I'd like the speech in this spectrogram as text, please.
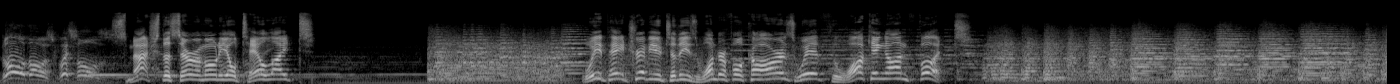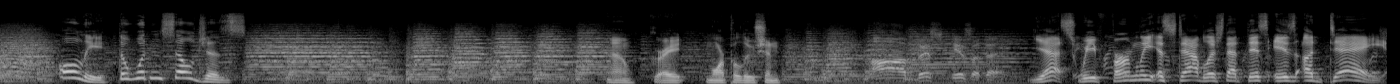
Blow those whistles. Smash the ceremonial taillight. We pay tribute to these wonderful cars with Walking on Foot. The wooden soldiers. Oh, great. More pollution. Ah, this is a day. Yes, we've firmly established that this is a day.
